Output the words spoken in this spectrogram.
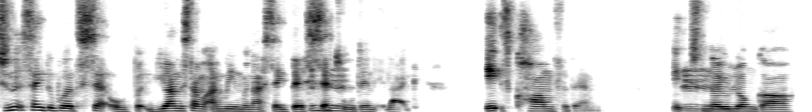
shouldn't say the word settled, but you understand what I mean when I say they're mm-hmm. settled in it. Like it's calm for them. It's mm. no longer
